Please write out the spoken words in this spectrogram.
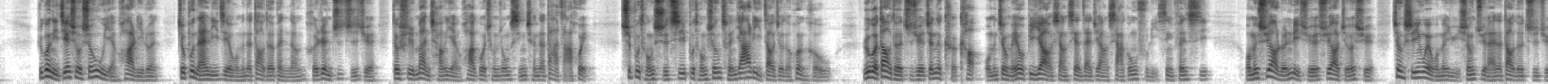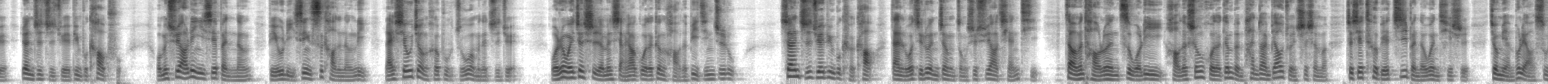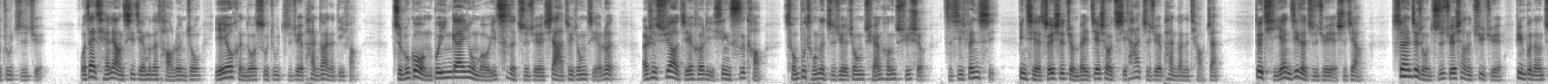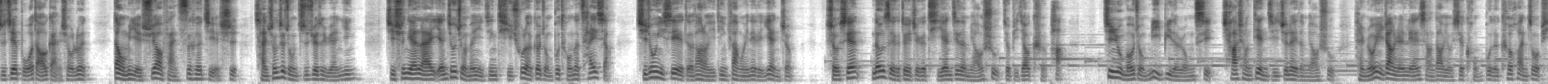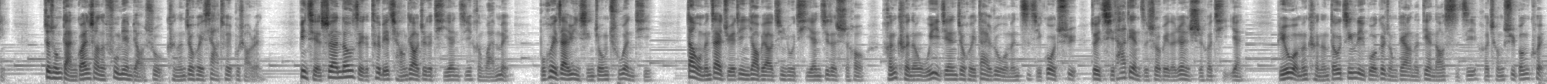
如果你接受生物演化理论，就不难理解我们的道德本能和认知直觉都是漫长演化过程中形成的大杂烩，是不同时期不同生存压力造就的混合物。如果道德直觉真的可靠，我们就没有必要像现在这样下功夫理性分析。我们需要伦理学，需要哲学，正是因为我们与生俱来的道德直觉、认知直觉并不靠谱。我们需要另一些本能，比如理性思考的能力，来修正和补足我们的直觉。我认为这是人们想要过得更好的必经之路。虽然直觉并不可靠，但逻辑论证总是需要前提。在我们讨论自我利益、好的生活的根本判断标准是什么这些特别基本的问题时，就免不了诉诸直觉。我在前两期节目的讨论中也有很多诉诸直觉判断的地方，只不过我们不应该用某一次的直觉下最终结论，而是需要结合理性思考，从不同的直觉中权衡取舍，仔细分析，并且随时准备接受其他直觉判断的挑战。对体验机的直觉也是这样，虽然这种直觉上的拒绝并不能直接驳倒感受论，但我们也需要反思和解释产生这种直觉的原因。几十年来，研究者们已经提出了各种不同的猜想，其中一些也得到了一定范围内的验证。首先，Nozick 对这个体验机的描述就比较可怕。进入某种密闭的容器，插上电极之类的描述，很容易让人联想到有些恐怖的科幻作品。这种感官上的负面表述，可能就会吓退不少人。并且，虽然 Nozick 特别强调这个体验机很完美，不会在运行中出问题。但我们在决定要不要进入体验机的时候，很可能无意间就会带入我们自己过去对其他电子设备的认识和体验。比如，我们可能都经历过各种各样的电脑死机和程序崩溃，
